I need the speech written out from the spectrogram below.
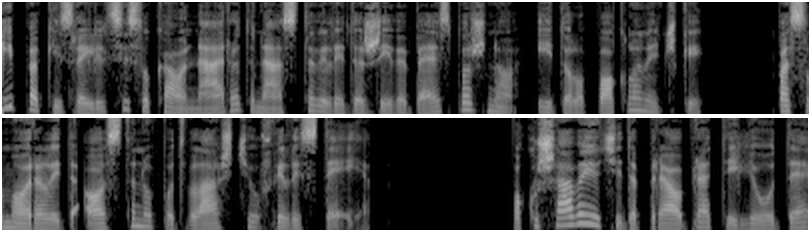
Ipak Izraelci su kao narod nastavili da žive bezbožno, idolopoklonički, pa su morali da ostanu pod vlašću Filisteja. Pokušavajući da preobrati ljude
